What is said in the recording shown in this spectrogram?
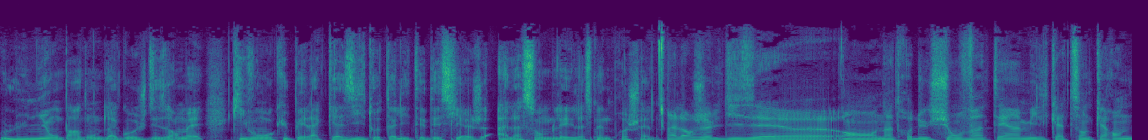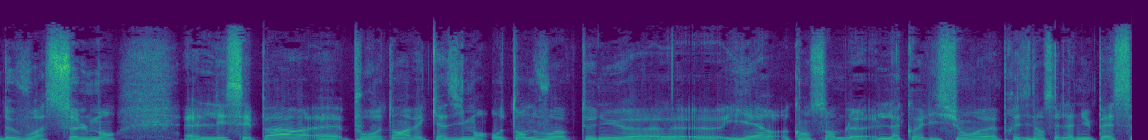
ou l'union, pardon, de la gauche désormais, qui vont occuper la quasi-totalité des sièges à l'Assemblée la semaine prochaine. Alors je le disais euh, en introduction, 21 442 voix seulement euh, les séparent. Euh, pour autant, avec quasiment autant de voix obtenues euh, euh, hier qu'ensemble, la coalition présidentielle, la NUPES,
